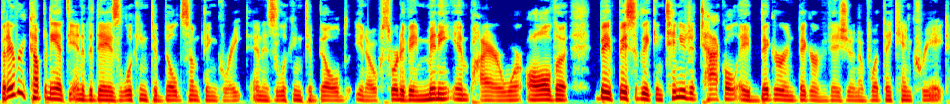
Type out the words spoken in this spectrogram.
But every company at the end of the day is looking to build something great and is looking to build, you know, sort of a mini empire where all the basically continue to tackle a bigger and bigger vision of what they can create.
